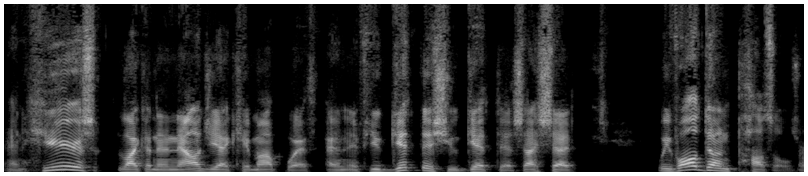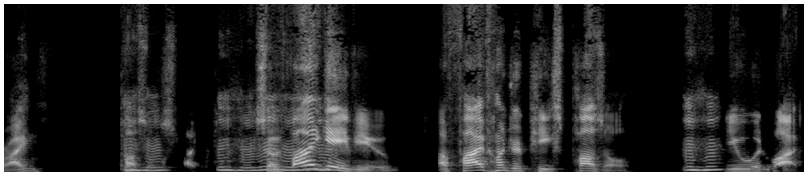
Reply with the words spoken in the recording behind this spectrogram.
And here's like an analogy I came up with. And if you get this, you get this. I said, we've all done puzzles, right? Puzzles. Like, Mhm. so if I Mhm. gave you a 500 piece puzzle, you would what?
